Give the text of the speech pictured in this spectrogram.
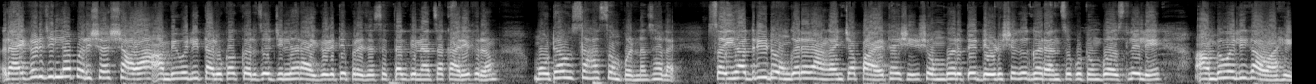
रायगड जिल्हा परिषद शाळा आंबिवली तालुका कर्जत जिल्हा रायगड येथे प्रजासत्ताक दिनाचा कार्यक्रम मोठ्या उत्साहात संपन्न झालाय. सह्याद्री डोंगर रांगांच्या पायथ्याशी शंभर ते दीडशे घरांचं कुटुंब असलेले आंबिवली गाव आहे.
